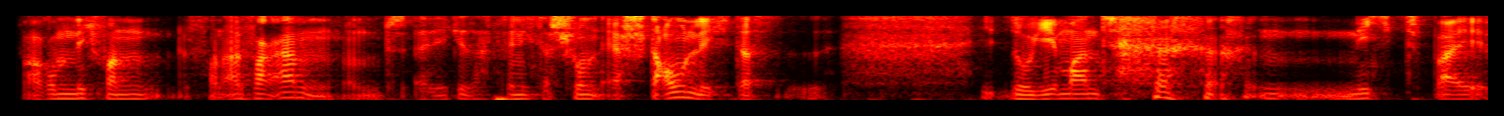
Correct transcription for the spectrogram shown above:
warum nicht von, von Anfang an? Und ehrlich gesagt finde ich das schon erstaunlich, dass äh, so jemand nicht bei,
